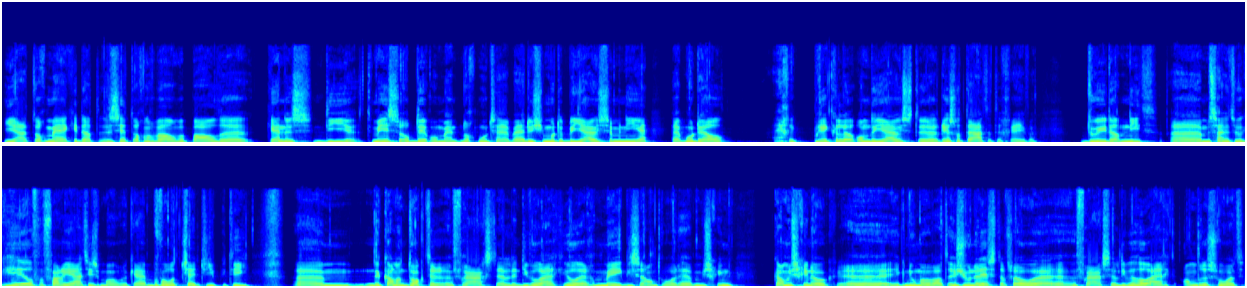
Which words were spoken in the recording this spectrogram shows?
Ja, toch merk je dat er zit toch nog wel een bepaalde kennis die je tenminste op dit moment nog moet hebben. Hè? Dus je moet op de juiste manier het model eigenlijk prikkelen om de juiste resultaten te geven. Doe je dat niet? ehm, er zijn natuurlijk heel veel variaties mogelijk. Hè? Bijvoorbeeld ChatGPT. Ehm dan kan een dokter een vraag stellen. Die wil eigenlijk heel erg medische antwoorden hebben misschien. Kan misschien ook, eh, ik noem maar wat, een journalist of zo eh, een vraag stellen. Die wil heel eigenlijk andere soort,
